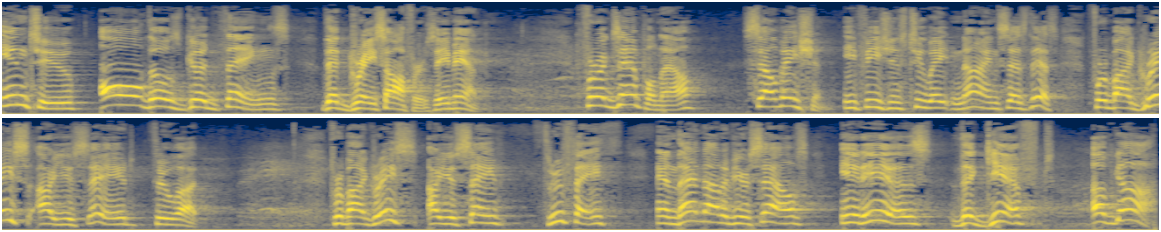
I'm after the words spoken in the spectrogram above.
into all those good things that grace offers. Amen. For example, now, salvation. Ephesians 2 8 and 9 says this For by grace are you saved through what? For by grace are you saved through faith, and that not of yourselves, it is the gift of God.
